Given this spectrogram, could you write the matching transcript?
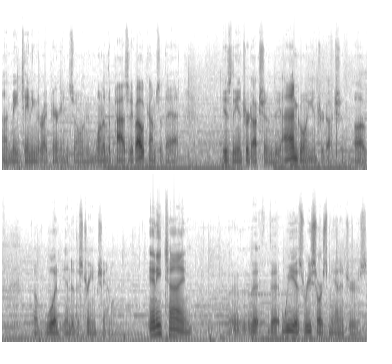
on maintaining the riparian zone, and one of the positive outcomes of that is the introduction, the ongoing introduction of of wood into the stream channel. Anytime uh, that, that we as resource managers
